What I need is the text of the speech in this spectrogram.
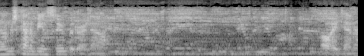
I'm just kind of being stupid right now. Oh, hey, Tanner.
